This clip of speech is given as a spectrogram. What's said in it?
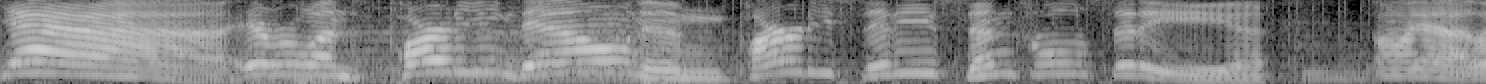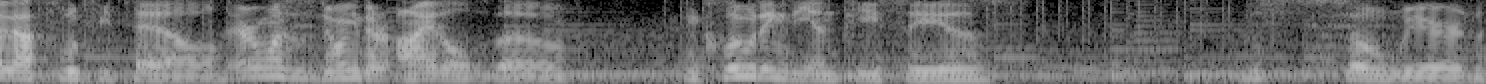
Yeah! Everyone's partying down in Party City, Central City! Oh yeah, look at that floofy tail. Everyone's just doing their idols, though. Including the NPCs. This is so weird.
